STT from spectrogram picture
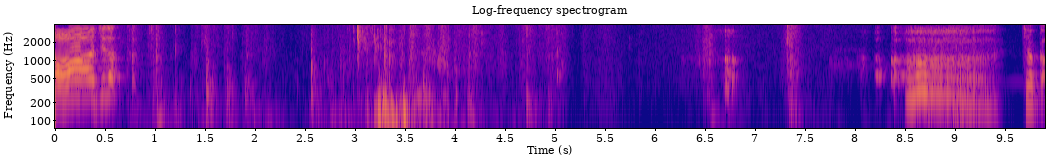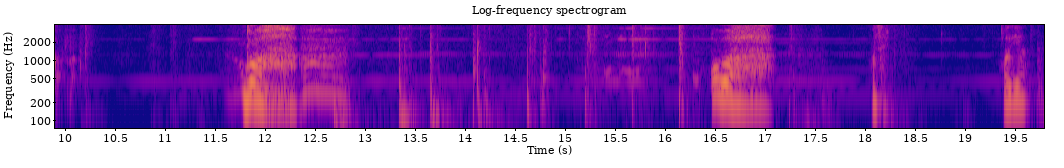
아, 아, 죄송. 아, 잠깐만. 우와. 우와. 뭔 소리? 어디야?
